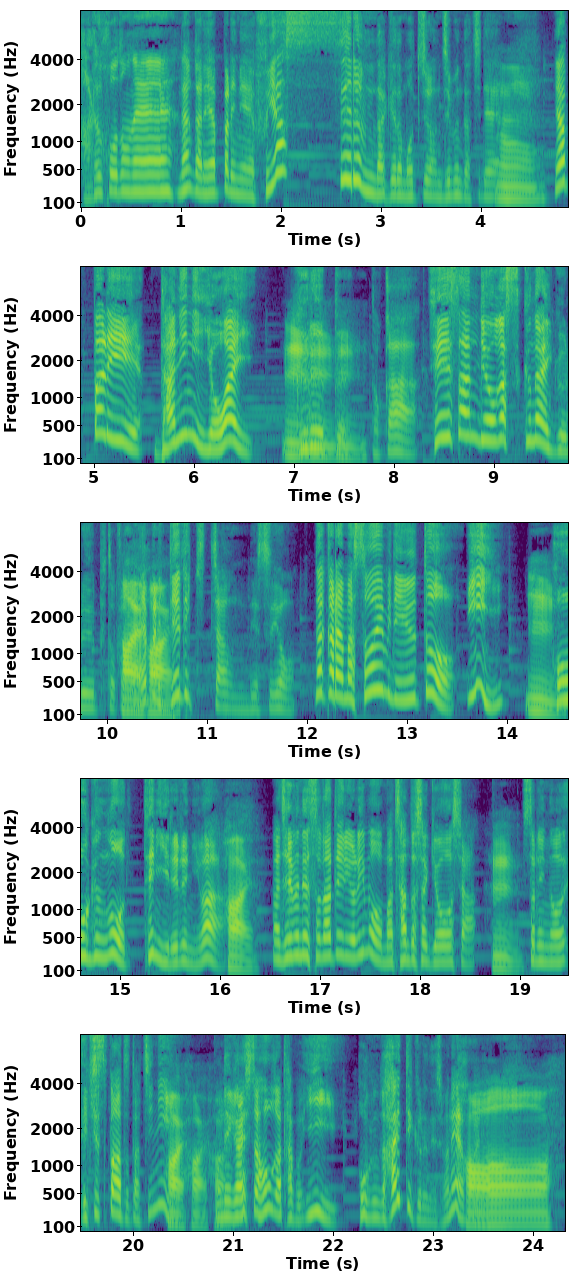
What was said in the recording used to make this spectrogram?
なるほどね。なんかね、やっぱりね、増やせるんだけど、もちろん自分たちで。うん。やっぱり、ダニに弱いググループとか、生産量が少ないグループとかがやっはいはいぱり出てきちゃうんですよ。だからまあそういう意味で言うと、いいうん。法群を手に入れるには、はい。まあ、自分で育てるよりも、まあ、ちゃんとした業者、うん。それのエキスパートたちにはいはいはい。お願いした方が多分いい法群が入ってくるんでしょうね、やっぱり。はあ。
